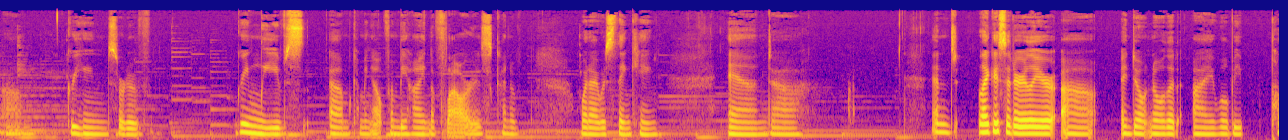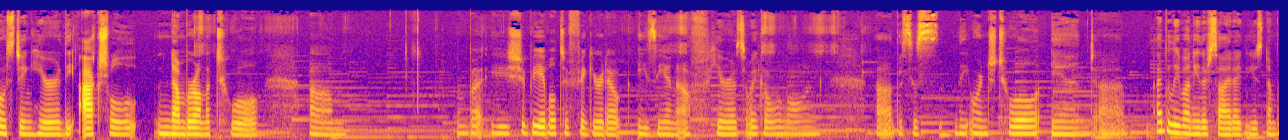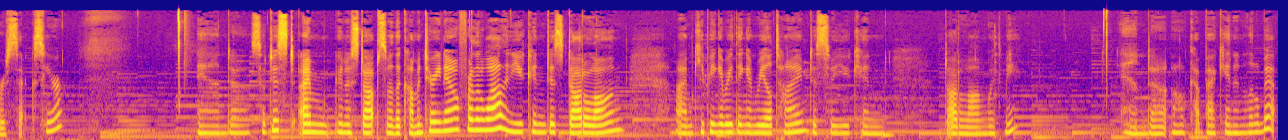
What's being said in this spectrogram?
um, green sort of green leaves um, coming out from behind the flowers, kind of what I was thinking. And uh, and like I said earlier, uh, I don't know that I will be posting here the actual number on the tool. Um, but you should be able to figure it out easy enough here as we go along. Uh, this is the orange tool, and uh, I believe on either side I'd use number six here. And uh, so, just I'm going to stop some of the commentary now for a little while, and you can just dot along. I'm keeping everything in real time just so you can dot along with me. And uh, I'll cut back in in a little bit.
